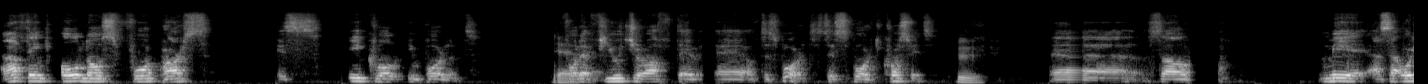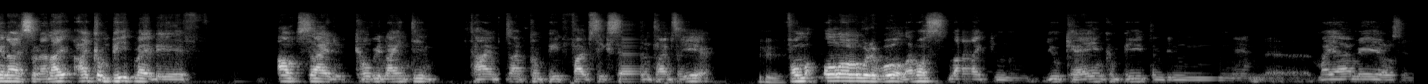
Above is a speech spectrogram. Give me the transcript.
and i think all those four parts is equal important yeah. for the future of the uh, of the sport, the sport CrossFit. Hmm. Uh, so me as an organizer, and I I compete maybe if outside COVID nineteen times. I compete five, six, seven times a year hmm. from all over the world. I was like in UK and compete, and been in uh, Miami. I was in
